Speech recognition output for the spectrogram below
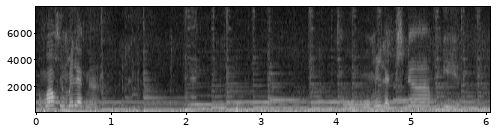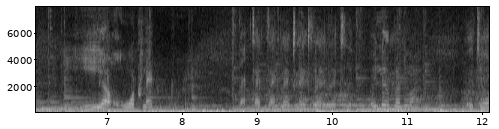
ผมว่าคงไม่แหลกนะโหไม่แหลกที่หน้ามึงดิเฮียโคตรแหลกแหลกแหลกแหลกแหลกแหลกเฮ้ยเริ่มแล้วนี่ว่าเออเจ้า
